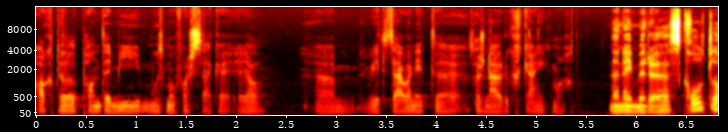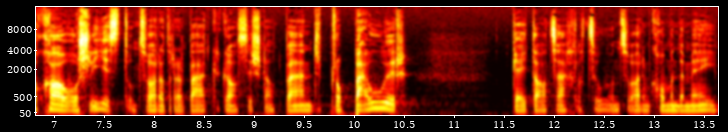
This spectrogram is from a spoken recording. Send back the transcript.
aktuellen Pandemie muss man fast sagen, ja, ähm, wird es auch nicht äh, so schnell rückgängig gemacht. Dann haben wir ein Kultlokal, das schließt, und zwar an der Bergergasse Stadt Bern. Der Propauer geht tatsächlich zu, und zwar im kommenden Mai.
